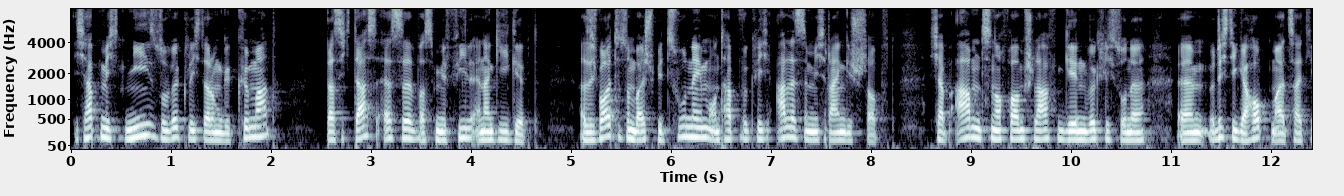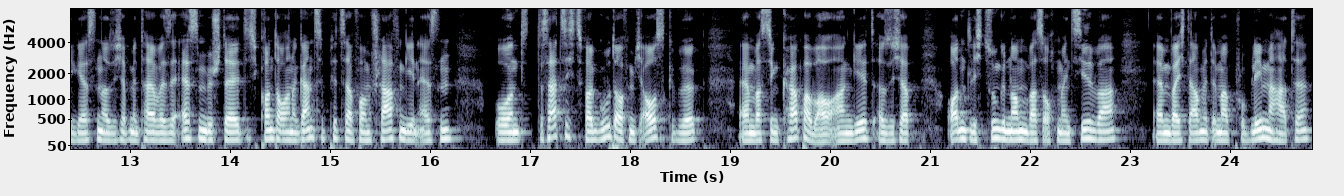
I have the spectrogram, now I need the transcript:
ich habe mich nie so wirklich darum gekümmert, dass ich das esse, was mir viel Energie gibt. Also ich wollte zum Beispiel zunehmen und habe wirklich alles in mich reingestopft. Ich habe abends noch vorm Schlafengehen wirklich so eine ähm, richtige Hauptmahlzeit gegessen. Also ich habe mir teilweise Essen bestellt. Ich konnte auch eine ganze Pizza vorm Schlafengehen essen. Und das hat sich zwar gut auf mich ausgewirkt, ähm, was den Körperbau angeht. Also ich habe ordentlich zugenommen, was auch mein Ziel war, ähm, weil ich damit immer Probleme hatte.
